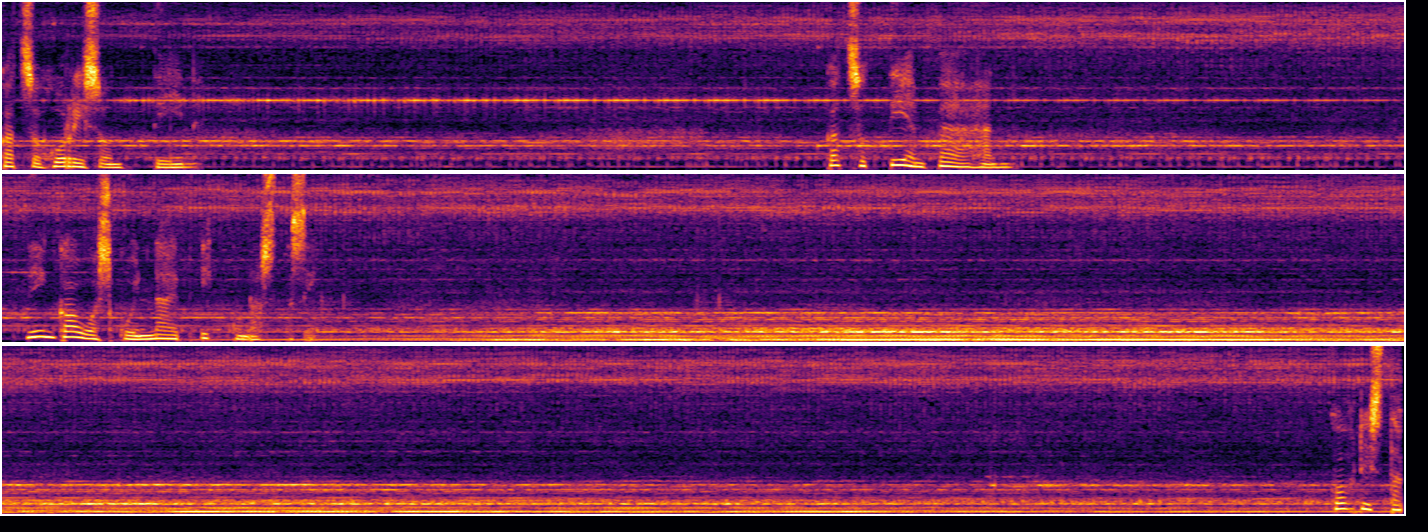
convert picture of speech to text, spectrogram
Katso horisonttiin Katso tien päähän. Niin kauas kuin näet ikkunastasi. Kohdista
